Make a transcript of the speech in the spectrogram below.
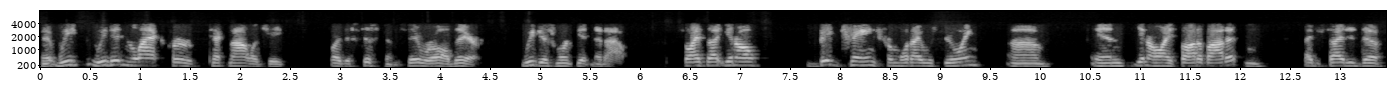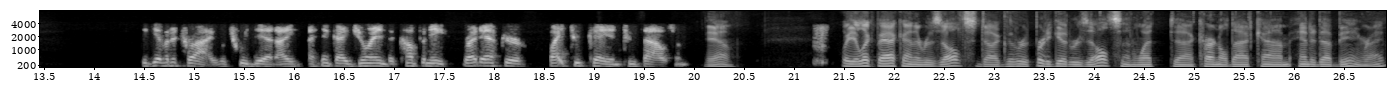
And we we didn't lack for technology or the systems; they were all there. We just weren't getting it out. So I thought, you know, big change from what I was doing. Um, and, you know, I thought about it and I decided to, to give it a try, which we did. I, I think I joined the company right after Y2K in 2000. Yeah. Well, you look back on the results, Doug, there were pretty good results on what uh, Cardinal.com ended up being, right?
